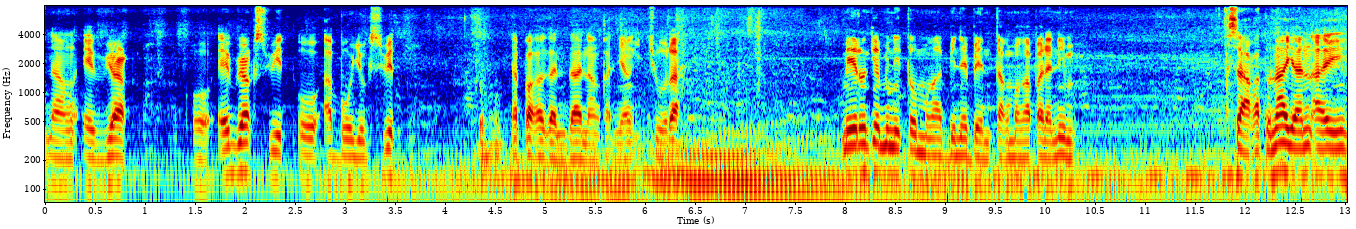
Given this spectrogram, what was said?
ng Eviac o Eviac Sweet o Aboyog Sweet. Napakaganda ng kanyang itsura. Meron kami nito mga binebentang mga pananim. Sa katunayan ay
